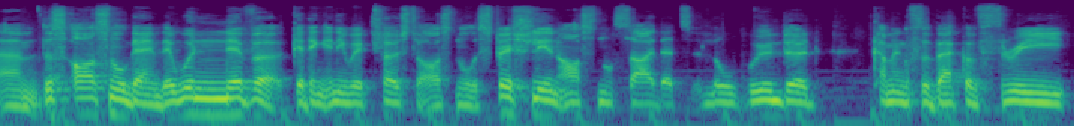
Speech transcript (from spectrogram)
Um, this Arsenal game, they were never getting anywhere close to Arsenal, especially an Arsenal side that's a little wounded, coming off the back of three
